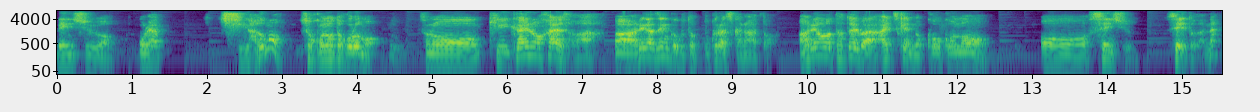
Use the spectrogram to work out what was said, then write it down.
練習を。俺は違うもん。そこのところも。その、切り替えの速さは、ああれが全国トップクラスかなと。あれを例えば愛知県の高校のお選手、生徒だな、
